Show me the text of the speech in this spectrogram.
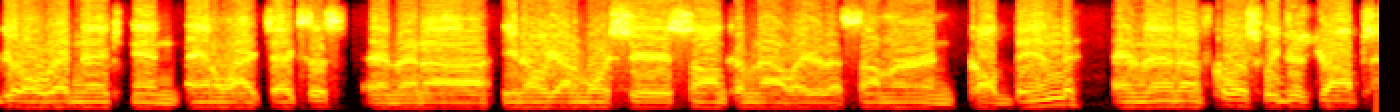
good old redneck in Anahuac, Texas. And then, uh, you know, we got a more serious song coming out later that summer and called Bend. And then, of course, we just dropped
